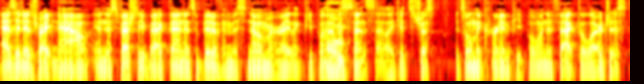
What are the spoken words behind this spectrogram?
as it is right now, and especially back then, is a bit of a misnomer, right? Like people have yeah. a sense that like it's just it's only Korean people, when in fact the largest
